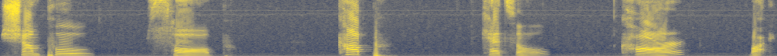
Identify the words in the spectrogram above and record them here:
shampoo, soap, cup, kettle, car, bike.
